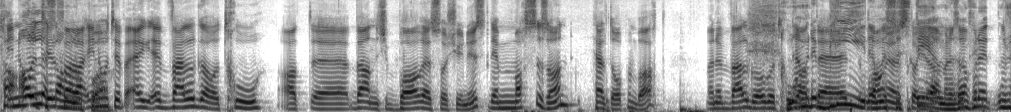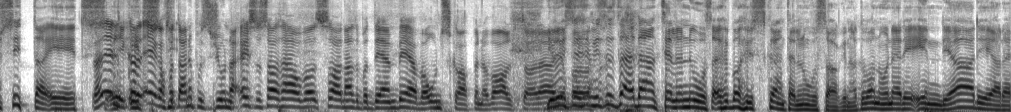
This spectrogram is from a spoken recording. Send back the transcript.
Ta alle sammen i noen tilfeller jeg, jeg velger å tro at uh, verden ikke bare er så kynisk. Det er masse sånn, helt åpenbart. Men jeg velger også å tro Nei, men at det eh, blir det med systemene. Sånn, sant? For det, når du sitter i et, Ja, Jeg liker jeg har fått denne posisjonen. Jeg som satt her og var- sa nettopp at DNB var ondskapen overalt. Og det Ja, hvis, bare- hvis det er den Telenor, jeg bare husker den Telenor-saken. At det var noen nede i India, de hadde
